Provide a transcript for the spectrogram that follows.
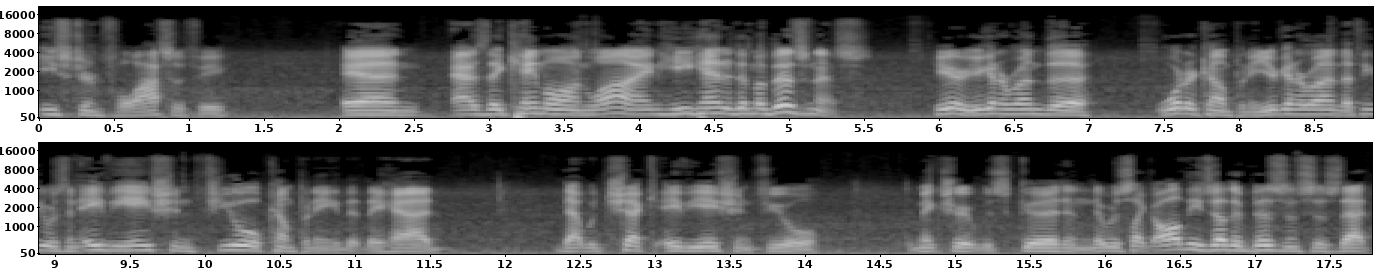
Eastern philosophy. And as they came online, he handed them a business. Here, you're going to run the water company. You're going to run, I think it was an aviation fuel company that they had that would check aviation fuel to make sure it was good. And there was like all these other businesses that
